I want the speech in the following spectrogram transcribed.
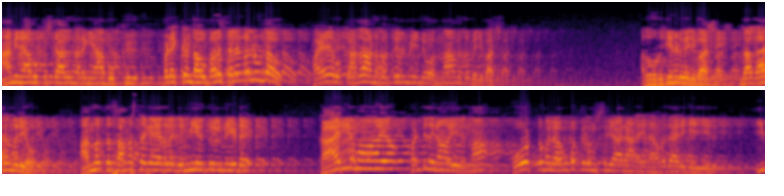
ആമിന ബുക്ക് സ്റ്റാളിൽ ഇറങ്ങിയ ആ ബുക്ക് ഇവിടെയൊക്കെ ഉണ്ടാവും. പല സ്ഥലങ്ങളിലുണ്ടാവും പഴയ ബുക്ക് അതാണ് ഫത്തുൽ മൊയ്യന്റെ ഒന്നാമത്തെ പരിഭാഷ. അത് ഒറിജിനൽ പരിഭാഷ. എന്താ കാരണം അറിയോ? അന്നത്തെ സമസ്ത കേരള ജമിയത്തുൽമിയുടെ കാര്യമായ പണ്ഡിതനായിരുന്ന കോട്ടുമല അബുബക്കർ മുസ്ലിയാരാണ് അതിനെ അവതാരിക ചെയ്തത് ഈ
